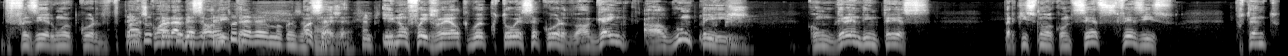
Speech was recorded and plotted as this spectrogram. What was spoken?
de fazer um acordo de paz com a Arábia Saudita. Ou seja, e não foi Israel que boicotou esse acordo. Alguém, algum país com um grande interesse para que isso não acontecesse, fez isso. Portanto,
